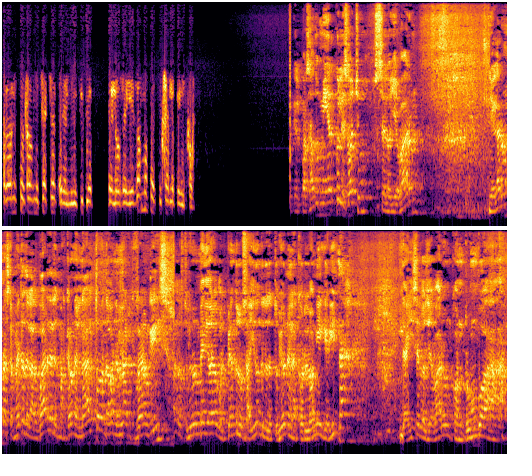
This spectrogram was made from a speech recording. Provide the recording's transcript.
perdón, estos dos muchachos en el municipio de Los Reyes. Vamos a escuchar lo que dijo. El pasado miércoles 8 se lo llevaron. Llegaron unas camionetas de la guardia, les marcaron el alto, andaban en una Grand Gris. Nos tuvieron media hora golpeándolos ahí donde los detuvieron en la colonia Higuerita. De ahí se los llevaron con rumbo a,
